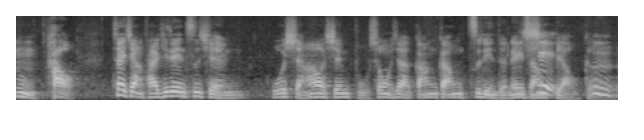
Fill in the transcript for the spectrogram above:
嗯，好，在讲台积电之前。我想要先补充一下刚刚志玲的那张表格。嗯，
